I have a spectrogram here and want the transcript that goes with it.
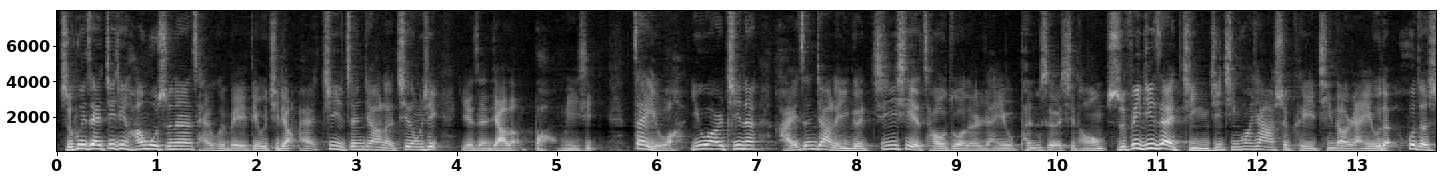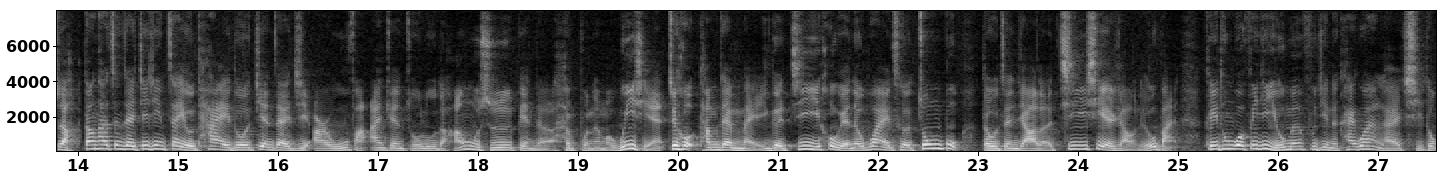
只会在接近航母时呢才会被丢弃掉。哎，既增加了机动性，也增加了保密性。再有啊，U2 机呢还增加了一个机械操作的燃油喷射系统，使飞机在紧急情况下是可以倾倒燃油的，或者是啊，当它正在接近载有太多舰载机而无法安全着陆的航母时，变得不那么危险。最后，他们在每一个机翼后缘的外侧中部都增加了机械扰流板，可以通过飞机油门附近的开关来启动。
